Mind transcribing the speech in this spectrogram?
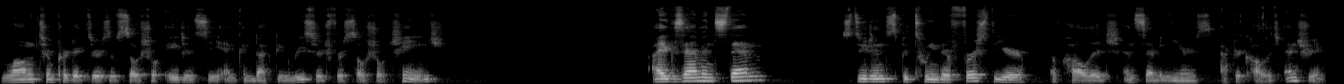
Long-Term Predictors of Social Agency and Conducting Research for Social Change, I examined STEM students between their first year of college and seven years after college entry.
